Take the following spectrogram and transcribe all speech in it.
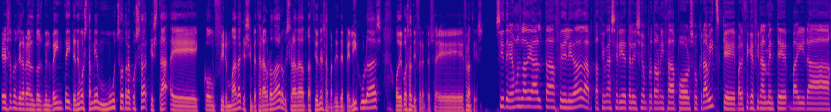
Eso nos llegará en el 2020 y tenemos también mucha otra cosa que está eh, confirmada que se empezará a rodar o que serán adaptaciones a partir de películas o de cosas diferentes. Eh, Francis. Sí, teníamos la de alta fidelidad, adaptación a serie de televisión protagonizada por Sue Kravitz, que parece que finalmente va a ir a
